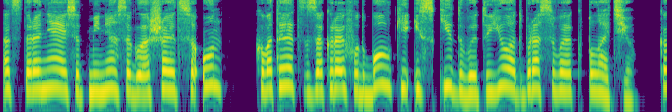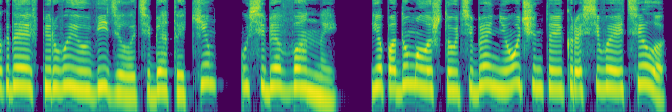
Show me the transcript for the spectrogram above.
Отстраняясь от меня, соглашается он, хватается за край футболки и скидывает ее, отбрасывая к платью. Когда я впервые увидела тебя таким, у себя в ванной. Я подумала, что у тебя не очень-то и красивое тело,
